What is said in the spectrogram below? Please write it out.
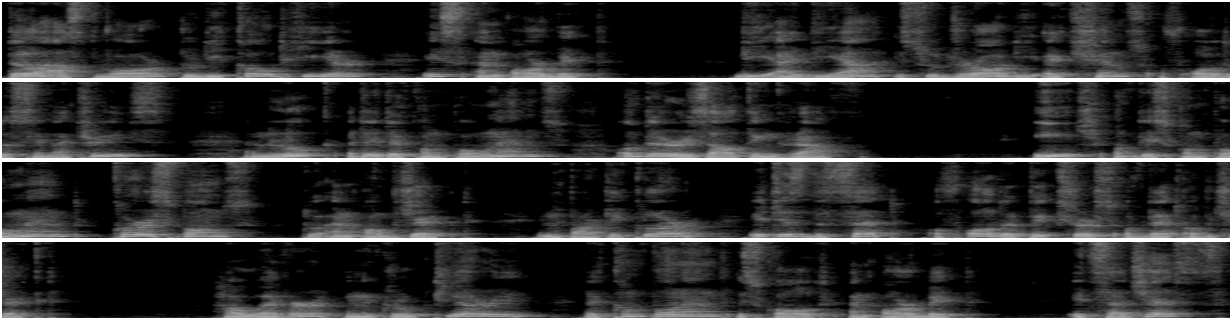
The last word to decode here is an orbit. The idea is to draw the actions of all the symmetries and look at the components of the resulting graph. Each of these components corresponds to an object. In particular, it is the set of all the pictures of that object. However, in group theory, the component is called an orbit. It suggests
